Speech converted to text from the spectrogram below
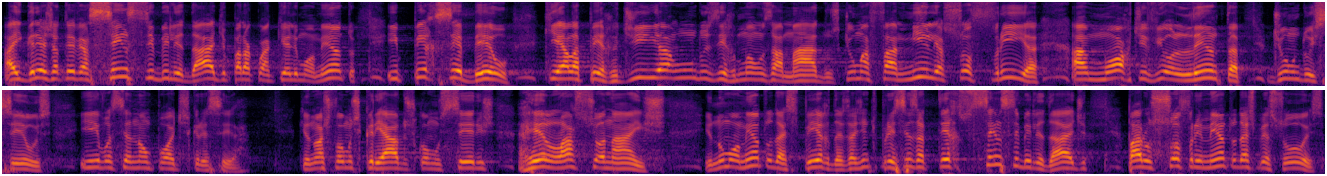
A igreja teve a sensibilidade para com aquele momento e percebeu que ela perdia um dos irmãos amados, que uma família sofria a morte violenta de um dos seus. E você não pode esquecer que nós fomos criados como seres relacionais E no momento das perdas, a gente precisa ter sensibilidade para o sofrimento das pessoas.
